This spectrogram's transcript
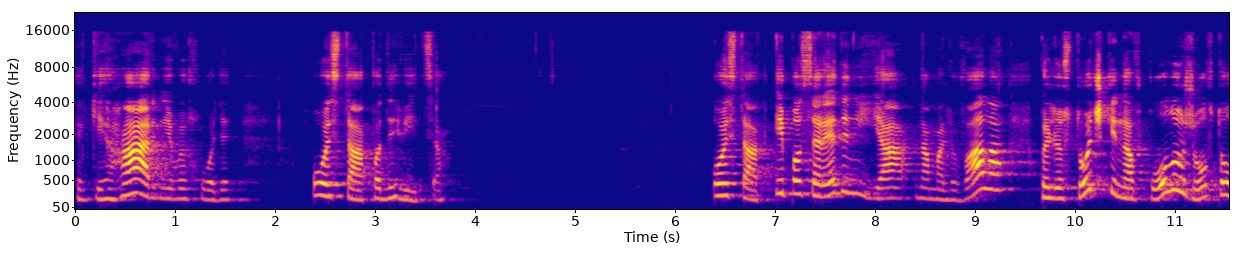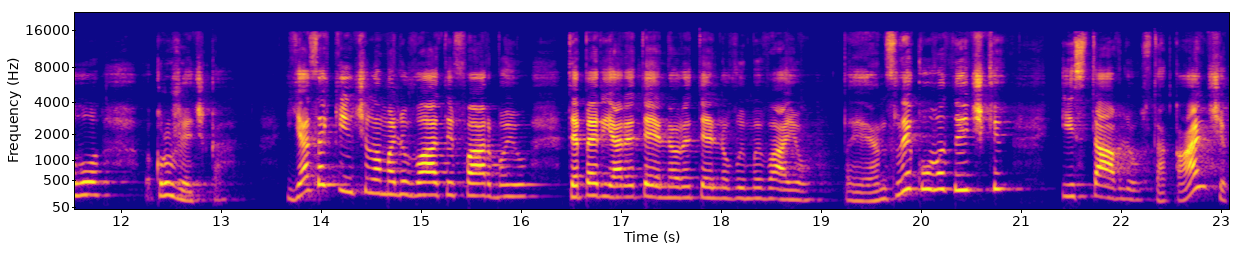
які гарні виходять. Ось так, подивіться. Ось так. І посередині я намалювала пелюсточки навколо жовтого кружечка. Я закінчила малювати фарбою. Тепер я ретельно-ретельно вимиваю пензлик у водички і ставлю в стаканчик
